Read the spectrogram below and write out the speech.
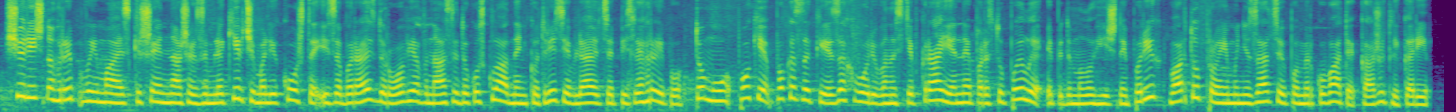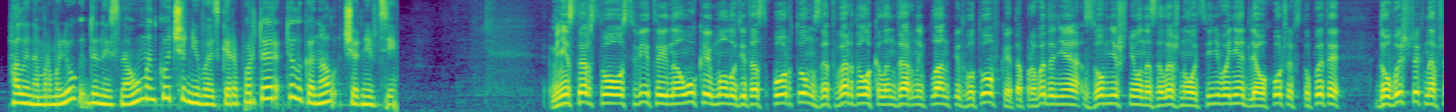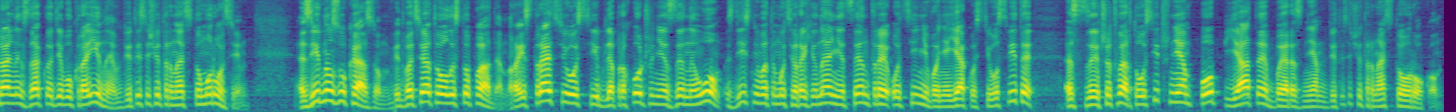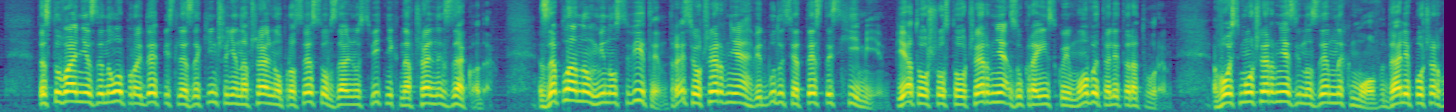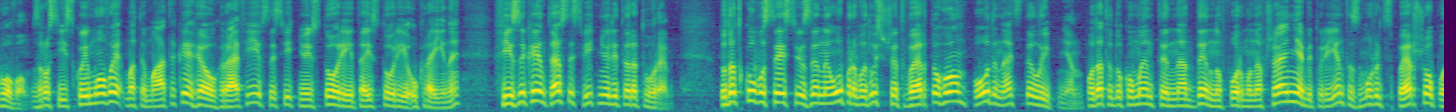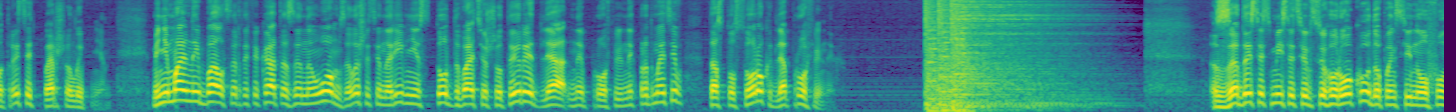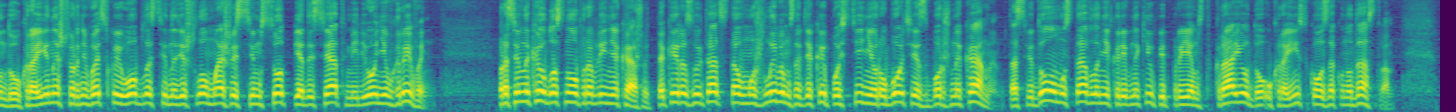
Щорічно грип виймає з кишень наших земляків чималі кошти і забирає здоров'я внаслідок ускладнень, котрі з'являються після грипу. Тому, поки показники захворюваності в краї не переступили епідеміологічний поріг, варто про імунізацію поміркувати, кажуть лікарі. Галина Мармелюк, Денис Науменко, Чернівецький репортер, телеканал Чернівці. Міністерство освіти і науки, молоді та спорту затвердило календарний план підготовки та проведення зовнішнього незалежного оцінювання для охочих вступити до вищих навчальних закладів України в 2013 році. Згідно з указом від 20 листопада реєстрацію осіб для проходження ЗНО здійснюватимуть регіональні центри оцінювання якості освіти з 4 січня по 5 березня 2013 року. Тестування ЗНО пройде після закінчення навчального процесу в загальноосвітніх навчальних закладах. За планом Міносвіти 3 червня відбудуться тести з хімії, 5-6 червня з української мови та літератури, 8 червня з іноземних мов, далі почергово з російської мови, математики, географії, всесвітньої історії та історії України, фізики та всесвітньої літератури. Додаткову сесію ЗНО проведуть з 4 по 11 липня. Подати документи на денну форму навчання абітурієнти зможуть з 1 по 31 липня. Мінімальний бал сертифіката ЗНО залишиться на рівні 124 для непрофільних предметів та 140 для профільних. За 10 місяців цього року до Пенсійного фонду України з Чернівецької області надійшло майже 750 мільйонів гривень. Працівники обласного управління кажуть, такий результат став можливим завдяки постійній роботі з боржниками та свідомому ставленні керівників підприємств краю до українського законодавства.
